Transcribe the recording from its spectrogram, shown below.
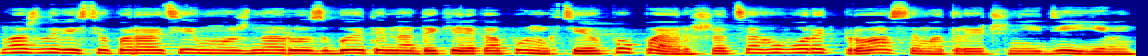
Важливість операції можна розбити на декілька пунктів. По перше, це говорить про асиметричні дії.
